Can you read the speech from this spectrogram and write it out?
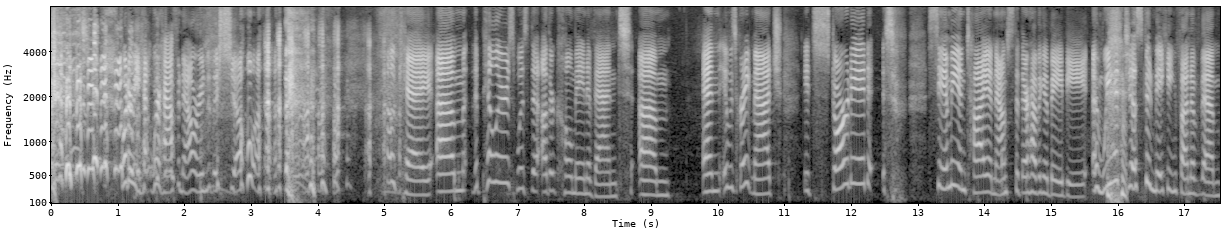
what are we? Ha- we're half an hour into the show. okay. Um, the pillars was the other co-main event, um, and it was a great match. It started. Sammy and Ty announced that they're having a baby, and we had just been making fun of them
